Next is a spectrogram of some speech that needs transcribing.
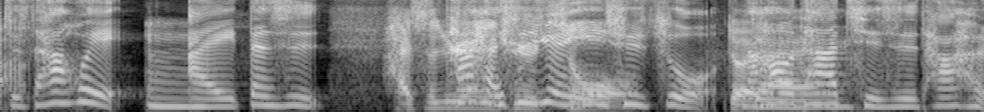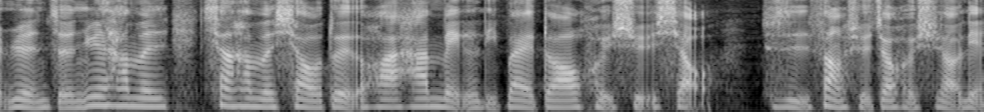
就是他会挨，但是还是他还是愿意去做。然后他其实他很认真，因为他们像他们校队的话，他每个礼拜都要回学校，就是放学就要回学校练。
